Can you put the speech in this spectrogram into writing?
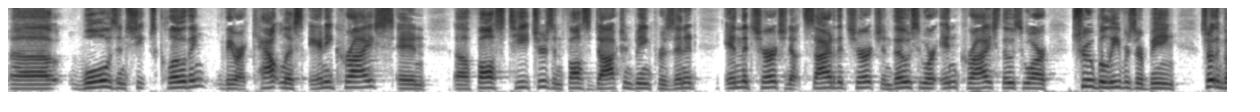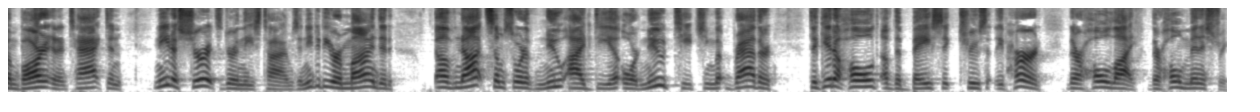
uh, wolves in sheep's clothing. There are countless antichrists and uh, false teachers and false doctrine being presented in the church and outside of the church. And those who are in Christ, those who are true believers, are being certainly bombarded and attacked and need assurance during these times and need to be reminded of not some sort of new idea or new teaching, but rather to get a hold of the basic truths that they've heard their whole life, their whole ministry.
